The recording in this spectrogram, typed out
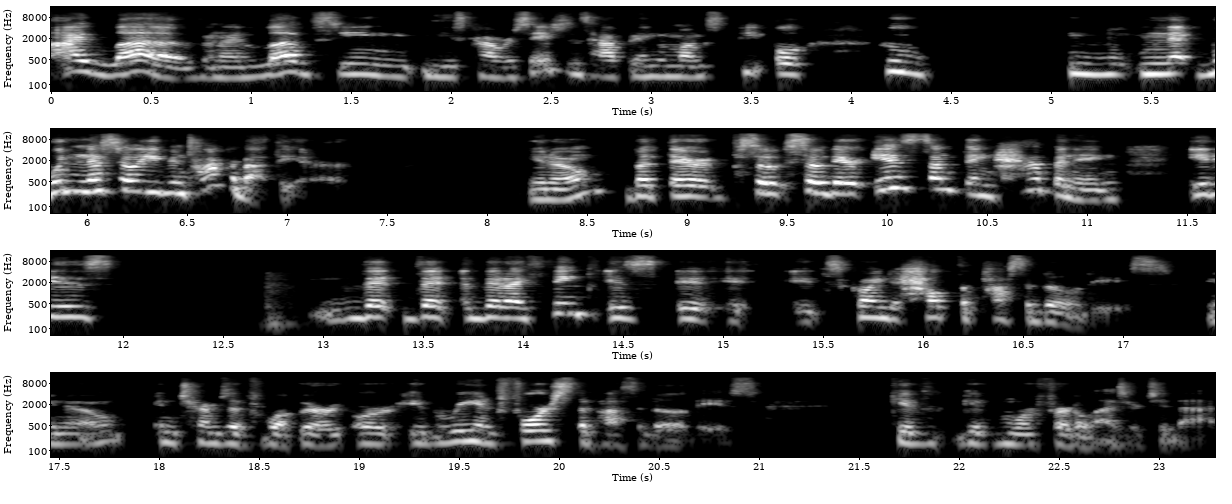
i love and i love seeing these conversations happening amongst people who ne- wouldn't necessarily even talk about theater you know? But there so so there is something happening. It is that that that i think is it, it- it's going to help the possibilities you know in terms of what we're or it reinforce the possibilities give give more fertilizer to that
